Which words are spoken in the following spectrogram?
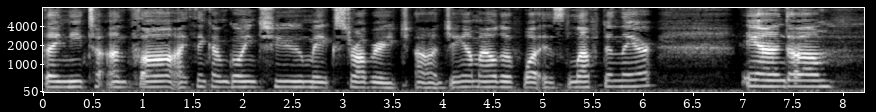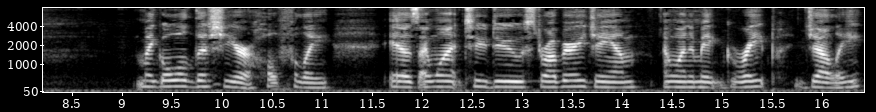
they need to unthaw. I think I'm going to make strawberry uh, jam out of what is left in there. And um, my goal this year, hopefully, is I want to do strawberry jam. I want to make grape jelly.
